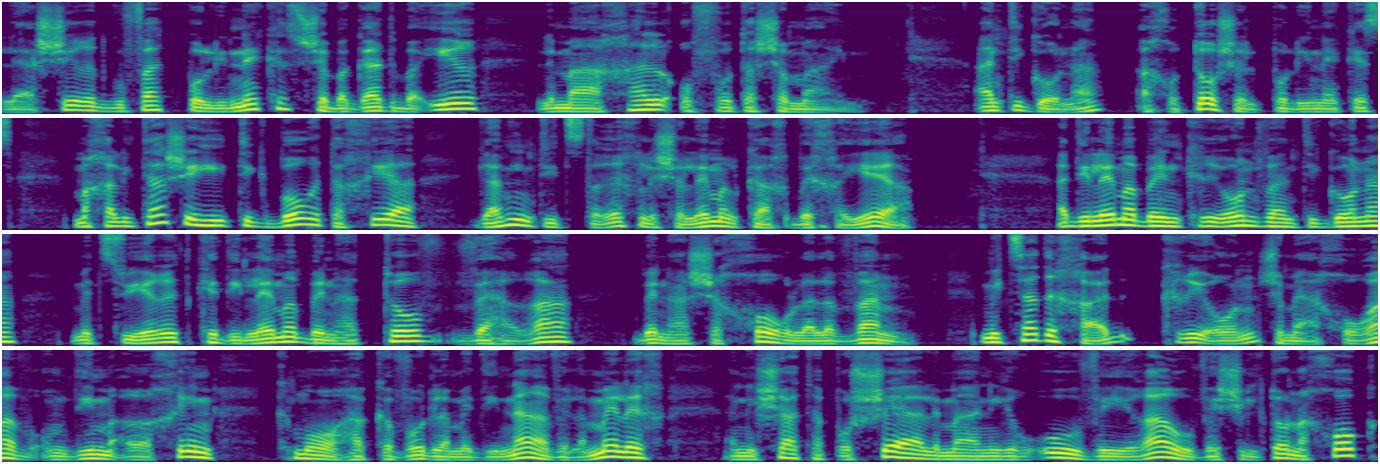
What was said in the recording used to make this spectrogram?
להשאיר את גופת פולינקס שבגד בעיר למאכל עופות השמיים. אנטיגונה, אחותו של פולינקס, מחליטה שהיא תקבור את אחיה גם אם תצטרך לשלם על כך בחייה. הדילמה בין קריאון ואנטיגונה מצוירת כדילמה בין הטוב והרע, בין השחור ללבן. מצד אחד, קריאון, שמאחוריו עומדים ערכים כמו הכבוד למדינה ולמלך, ענישת הפושע למען יראו וייראו ושלטון החוק,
